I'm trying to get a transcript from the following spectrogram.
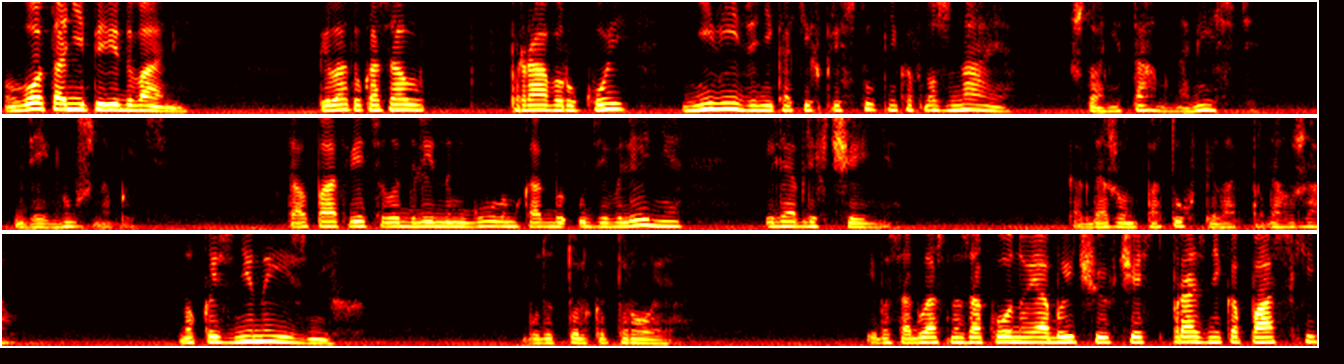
Вот они перед вами. Пилат указал вправо рукой, не видя никаких преступников, но зная, что они там, на месте, где им нужно быть. Толпа ответила длинным гулом, как бы удивление или облегчение. Когда же он потух, Пилат продолжал. Но казнены из них будут только трое. Ибо, согласно закону и обычаю, в честь праздника Пасхи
